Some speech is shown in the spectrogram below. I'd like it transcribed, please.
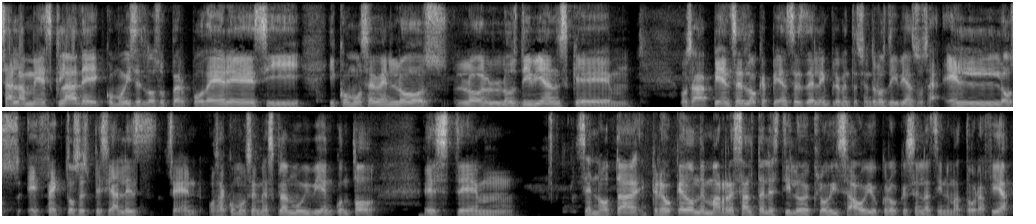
O sea, la mezcla de, como dices, los superpoderes y, y cómo se ven los, los, los, Deviants que... O sea, pienses lo que pienses de la implementación de los Deviants. O sea, los efectos especiales, se, o sea, como se mezclan muy bien con todo. Este... Se nota, creo que donde más resalta el estilo de Chloe Zhao, yo creo que es en la cinematografía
